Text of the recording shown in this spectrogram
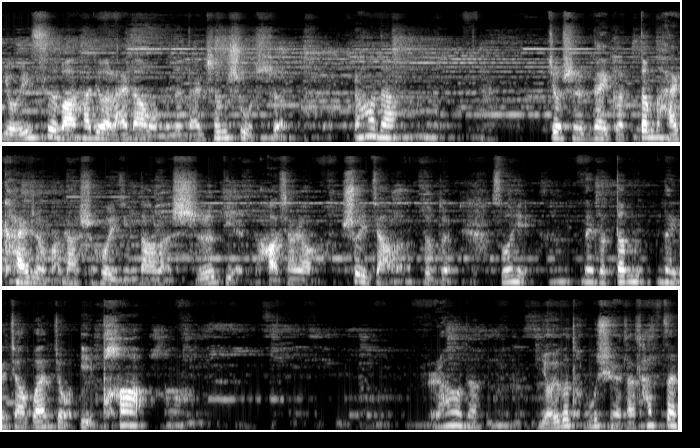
有一次吧，他就来到我们的男生宿舍，然后呢，就是那个灯还开着嘛，那时候已经到了十点，好像要睡觉了，对不对？所以那个灯，那个教官就一趴，然后呢，有一个同学呢，他在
